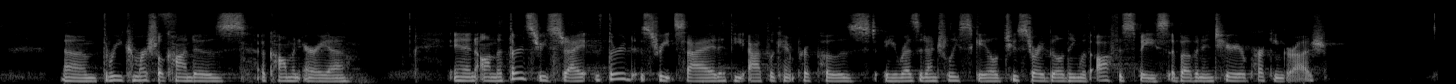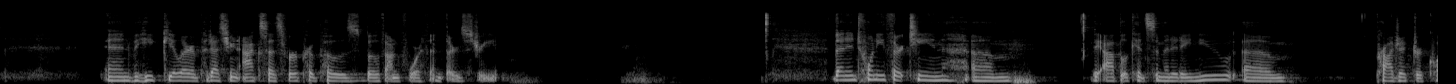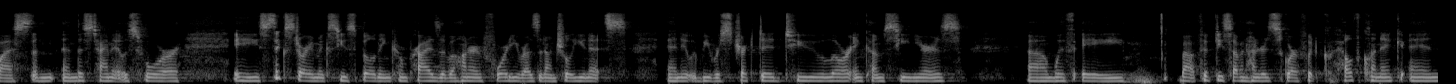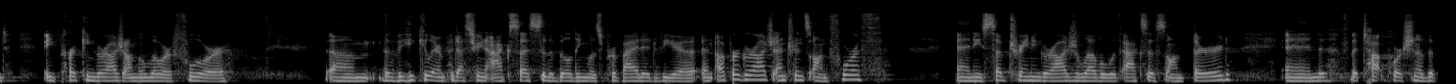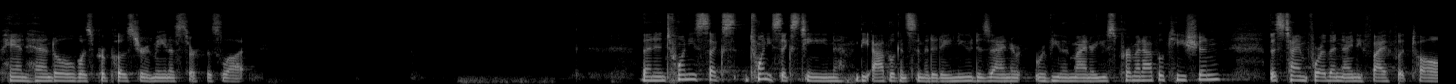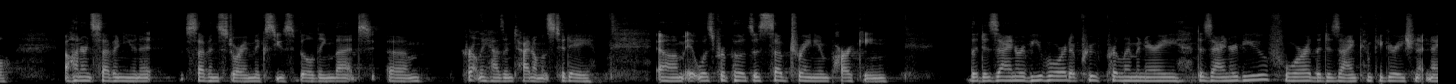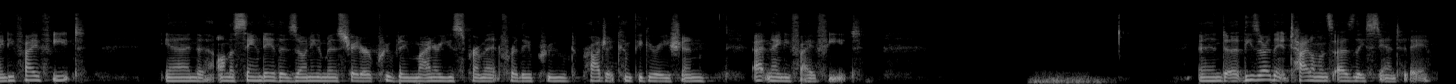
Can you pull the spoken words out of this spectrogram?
um, three commercial condos, a common area. And on the Third Street side, Third Street side, the applicant proposed a residentially scaled two-story building with office space above an interior parking garage. And vehicular and pedestrian access were proposed both on Fourth and Third Street. Then in 2013, um, the applicant submitted a new um, project request, and, and this time it was for a six-story mixed-use building comprised of 140 residential units, and it would be restricted to lower-income seniors um, with a about 5,700 square foot health clinic and a parking garage on the lower floor. Um, the vehicular and pedestrian access to the building was provided via an upper garage entrance on Fourth and a subterranean garage level with access on Third, and the top portion of the panhandle was proposed to remain a surface lot. Then in 2016, the applicant submitted a new design review and minor use permit application, this time for the 95-foot tall, 107-unit, seven-story mixed-use building that um, currently has entitlements today. Um, It was proposed as subterranean parking. The design review board approved preliminary design review for the design configuration at 95 feet. And on the same day, the zoning administrator approved a minor use permit for the approved project configuration at 95 feet. And uh, these are the entitlements as they stand today.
